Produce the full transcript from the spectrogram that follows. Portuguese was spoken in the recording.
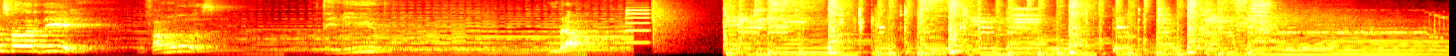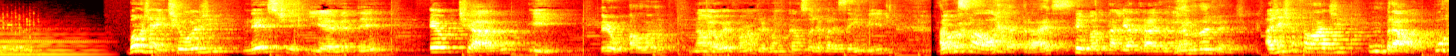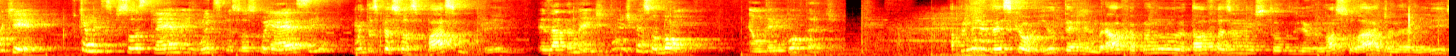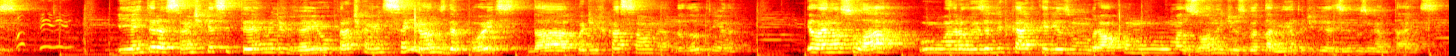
vamos falar dele, o famoso, o temido, Umbral. Bom, gente, hoje, neste IEVT, eu, Thiago e... Eu, Alan. Não, é o Evandro, o Evandro cansou de aparecer em vídeo. Vamos Agora, falar... Ali atrás. Evandro tá ali atrás, né? Rindo da gente. A gente vai falar de umbral. Por quê? Porque muitas pessoas temem, muitas pessoas conhecem. Muitas pessoas passam por ele. Exatamente. Então a gente pensou, bom, é um tema importante. A primeira vez que eu ouvi o termo umbral foi quando eu estava fazendo um estudo do livro Nosso Lar, de André Luiz. E é interessante que esse termo ele veio praticamente 100 anos depois da codificação né, da doutrina. E lá em Nosso Lar, o André Luiz ele caracteriza o umbral como uma zona de esgotamento de resíduos mentais.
